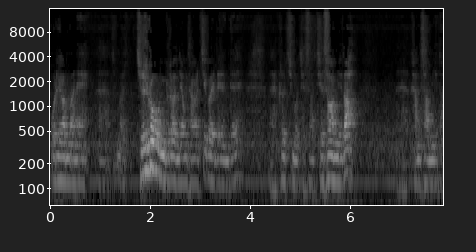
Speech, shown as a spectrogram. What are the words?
오래간만에 아, 정말 즐거운 그런 영상을 찍어야 되는데 아, 그렇지 못해서 죄송합니다. 아, 감사합니다.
